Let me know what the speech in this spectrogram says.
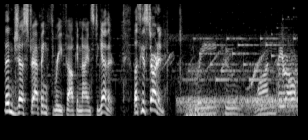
than just strapping three Falcon 9s together. Let's get started. Three, two, one, zero,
